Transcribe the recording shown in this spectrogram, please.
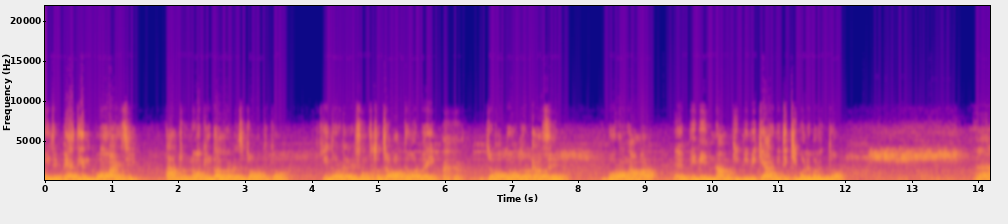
ওই যে বেদিন বউ আনেছি, তার জন্যও কিন্তু আল্লাহর কাছে জবাব দিতে হবে। কি দরকার এই সমস্ত জবাব দেওয়ার ভাই? জবাব দেওয়ার দরকার আছে? বরং আমার বিবির নাম কি? বিবিকে আরবিতে কি বলে বলেন তো? হ্যাঁ?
